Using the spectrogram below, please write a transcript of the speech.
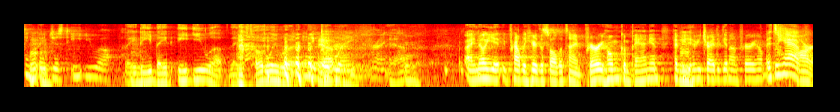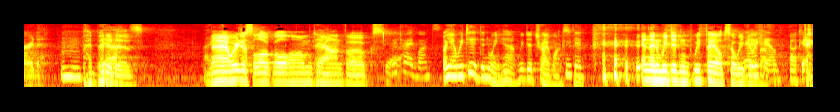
think they'd just eat you up They'd eat they'd eat you up. They totally would. in a good Yeah. way, right? Yeah. I know you, you probably hear this all the time. Prairie Home Companion. Have you mm. have you tried to get on Prairie Home? It's We have. hard. Mm-hmm. I bet Yeah. it is. I- Nah, we're just local hometown folks. We tried once. Oh yeah, we did, didn't we? Yeah, we did try once. We did. And then we didn't. We failed, so we Yeah, gave we up. failed. Okay.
